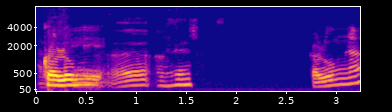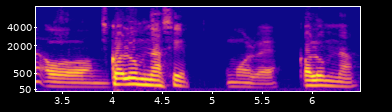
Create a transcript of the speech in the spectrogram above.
A ver Columna. si- eh, a ver. Columna o... Columna, sí. Molt bé. Columna.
